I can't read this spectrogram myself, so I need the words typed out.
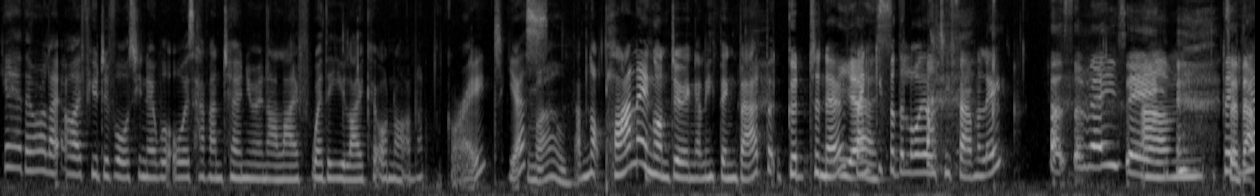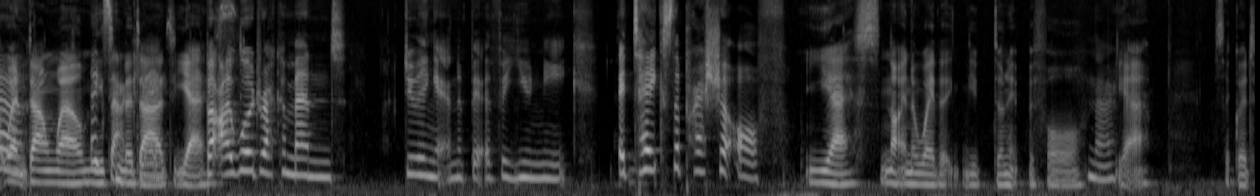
Yeah, they were all like, oh, if you divorce, you know, we'll always have Antonio in our life, whether you like it or not. I'm like, great, yes. Wow. I'm not planning on doing anything bad, but good to know. Thank you for the loyalty, family. That's amazing. Um, so that yeah. went down well, meeting the dad. Yes. But I would recommend doing it in a bit of a unique. It takes the pressure off. Yes, not in a way that you've done it before. No. Yeah. That's a good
